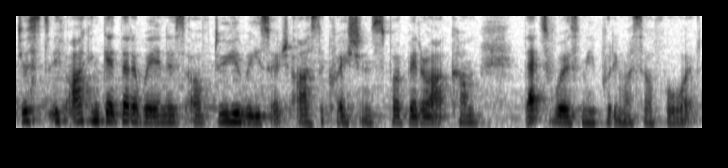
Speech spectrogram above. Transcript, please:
Just if I can get that awareness of do your research, ask the questions for a better outcome, that's worth me putting myself forward.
